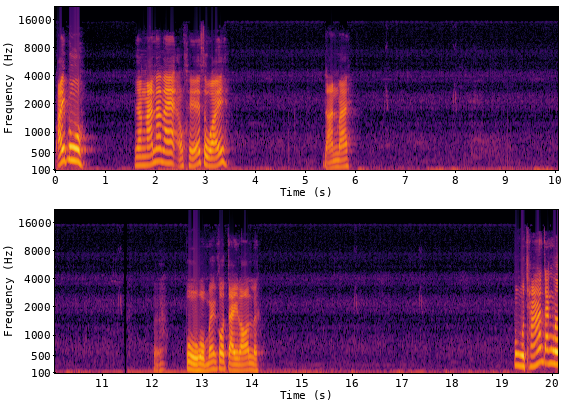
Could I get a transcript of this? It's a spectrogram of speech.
ไปปู อย่างนั้นนั่นแหละ โอเค สวย ดันไหมปู่ผมไม่เข้าใจร้อนเลย ปู่ช้าจังเล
